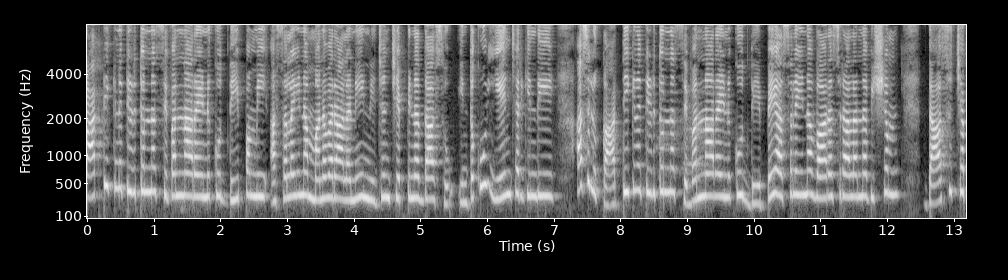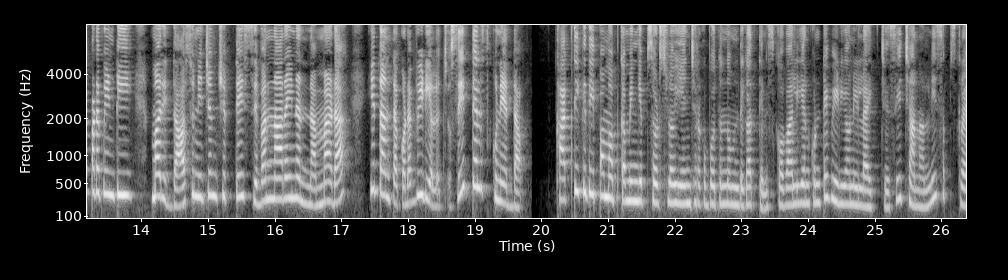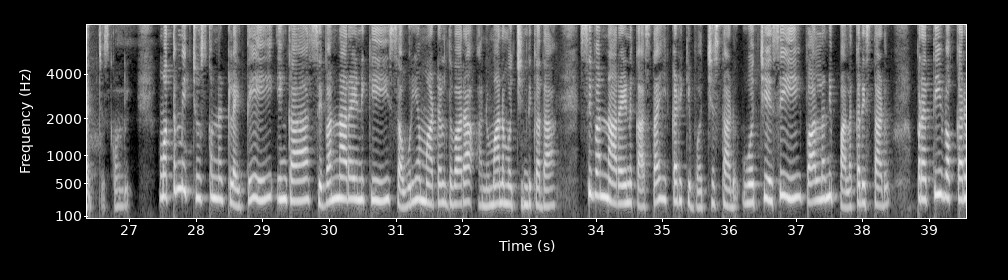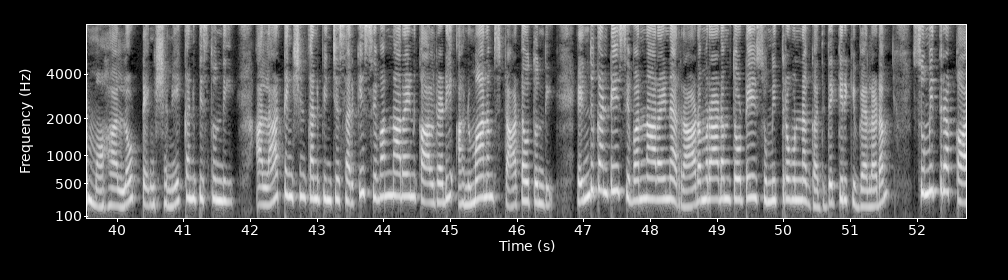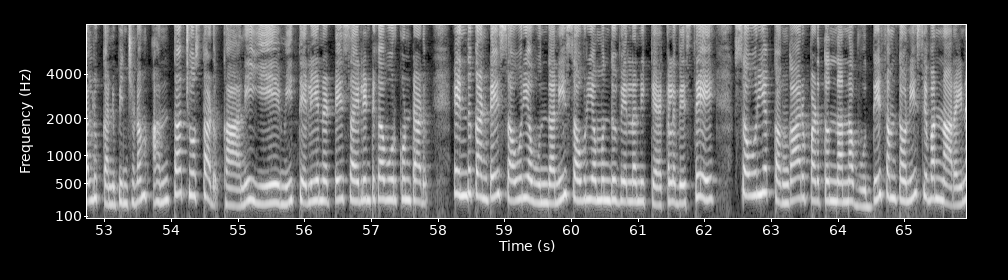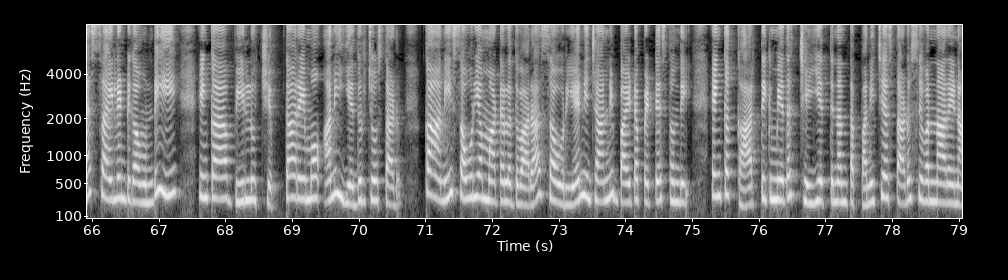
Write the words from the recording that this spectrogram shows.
కార్తీక్ని తిడుతున్న శివన్నారాయణకు దీపమి అసలైన మనవరాలని నిజం చెప్పిన దాసు ఇంతకు ఏం జరిగింది? అసలు కార్తీక్ని తిడుతున్న శివన్నారాయణకు దీపే అసలైన వారసురాలన్న విషయం దాసు చెప్పడమేంటి మరి దాసు నిజం చెప్తే శివన్నారాయణ నమ్మాడా? ఇదంతా కూడా వీడియోలో చూసి తెలుసుకునేద్దాం. కార్తీక దీపం అప్కమింగ్ ఎపిసోడ్స్లో ఏం జరగబోతుందో ముందుగా తెలుసుకోవాలి అనుకుంటే వీడియోని లైక్ చేసి ఛానల్ని సబ్స్క్రైబ్ చేసుకోండి. మొత్తం మీరు చూసుకున్నట్లయితే ఇంకా శివన్నారాయణకి శౌర్య మాటల ద్వారా అనుమానం వచ్చింది కదా. శివన్నారాయణ కాస్త ఇక్కడికి వచ్చేస్తాడు. వచ్చేసి వాళ్ళని పలకరిస్తాడు. ప్రతి ఒక్కరి మొహాల్లో టెన్షనే కనిపిస్తుంది. అలా టెన్షన్ కనిపించేసరికి శివన్నారాయణకు ఆల్రెడీ అనుమానం స్టార్ట్ అవుతుంది. ఎందుకంటే శివన్నారాయణ రావడం రావడంతోటే సుమిత్ర ఉన్న గది దగ్గరికి వెళ్ళడం సుమిత్ర కాళ్ళు కనిపించడం అంతా చూస్తాడు. కానీ ఏమీ తెలియనట్టే సైలెంట్గా ఊరుకుంటాడు. ఎందుకంటే శౌర్య ఉందని శౌర్య ముందు వీళ్ళని కేకలు వేస్తే శౌర్య కంగారు పడుతుందన్న ఉద్దేశంతోని శివన్నారాయణ సైలెంట్గా ఉండి ఇంకా వీళ్ళు చెప్తారేమో అని ఎదురు చూస్తాడు. కానీ శౌర్య మాటల ద్వారా శౌర్య నిజాన్ని బయట పెట్టేస్తుంది. ఇంకా కార్తీక్ మీద చెయ్యెత్తినంత పని చేస్తాడు శివన్నారాయణ.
